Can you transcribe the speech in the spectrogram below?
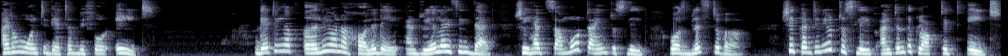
I don't want to get up before 8. Getting up early on a holiday and realizing that she had some more time to sleep was bliss to her. She continued to sleep until the clock ticked 8.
